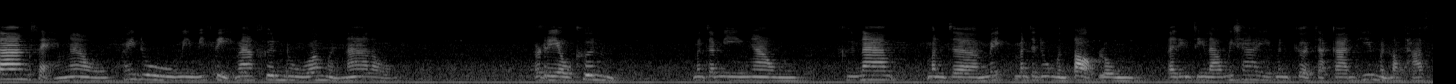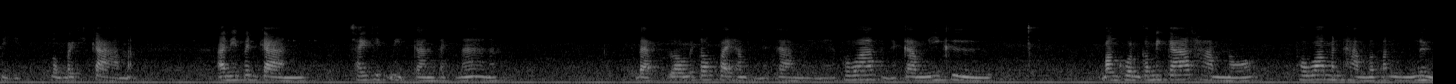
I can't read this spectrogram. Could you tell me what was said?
สร้างแสงเงาให้ดูมีมิติมากขึ้นดูว่าเหมือนหน้าเรา เรียวขึ้น มันจะมีเงา คือหน้ามันจะไม่ มันจะดูเหมือนตอบลง แต่จริง ๆ แล้วไม่ใช่ มันเกิดจากการที่เหมือนเราทาสีลงไปที่กรามอะ อันนี้เป็นการใช้เทคนิคการแต่งหน้านะ แบบเราไม่ต้องไปทำศัลยกรรมอะไรเงี้ย เพราะว่าศัลยกรรมนี่คือ บางคนก็ไม่กล้าทำเนาะ เพราะว่ามันทำแล้วมันหนึ่ง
